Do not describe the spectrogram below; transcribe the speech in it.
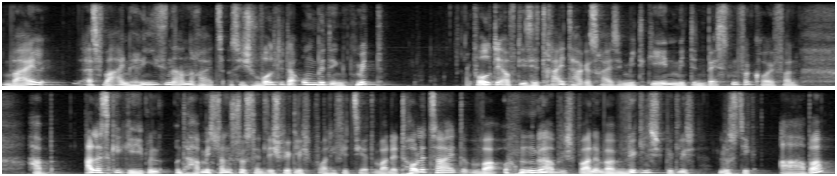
weil es war ein Riesenanreiz. Also ich wollte da unbedingt mit, wollte auf diese Dreitagesreise mitgehen mit den besten Verkäufern, habe alles gegeben und habe mich dann schlussendlich wirklich qualifiziert. War eine tolle Zeit, war unglaublich spannend, war wirklich, wirklich lustig. Aber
